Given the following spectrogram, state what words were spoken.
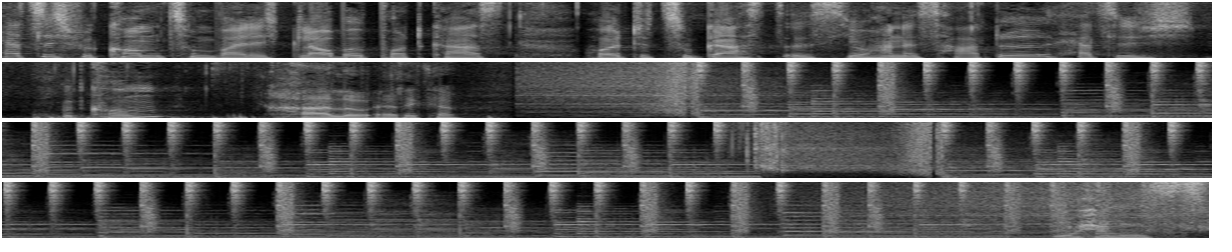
Herzlich willkommen zum Weil ich glaube Podcast. Heute zu Gast ist Johannes Hartl. Herzlich willkommen. Hallo Erika. Johannes,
